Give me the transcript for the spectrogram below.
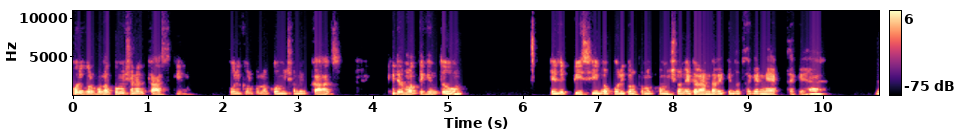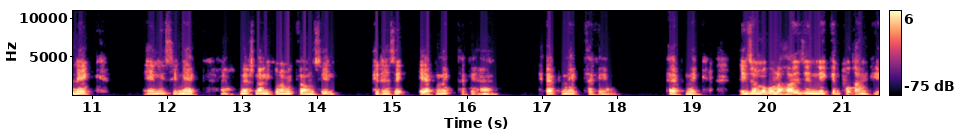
পরিকল্পনা কমিশনের কাজ কি? পরিকল্পনা কমিশনের কাজ, এটার মধ্যে কিন্তু এই যে পিসি বা পরিকল্পনা কমিশন, এটার আন্ডারে কিন্তু থাকে ন্যাক থাকে হ্যাঁ? NEC NEC NEC national economic council এটা হচ্ছে এক নেক থাকে হ্যাঁ? এক নেক থাকে, এক নেক। এই জন্য বলা হয় যে নেকের প্রধান কে?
